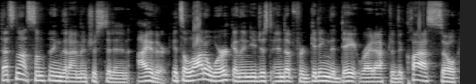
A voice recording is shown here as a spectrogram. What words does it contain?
that's not something that I'm interested in either. It's a lot of work and then you just end up forgetting the date right after the class. So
